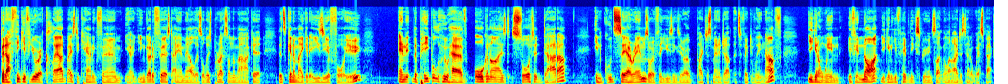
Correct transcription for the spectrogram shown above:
But I think if you're a cloud-based accounting firm, you know, you can go to First AML. There's all these products on the market that's going to make it easier for you. And the people who have organized, sorted data in good CRMs, or if they're using Xero Practice Manager, that's effectively enough. You're going to win. If you're not, you're going to give people the experience like the one I just had at Westpac.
